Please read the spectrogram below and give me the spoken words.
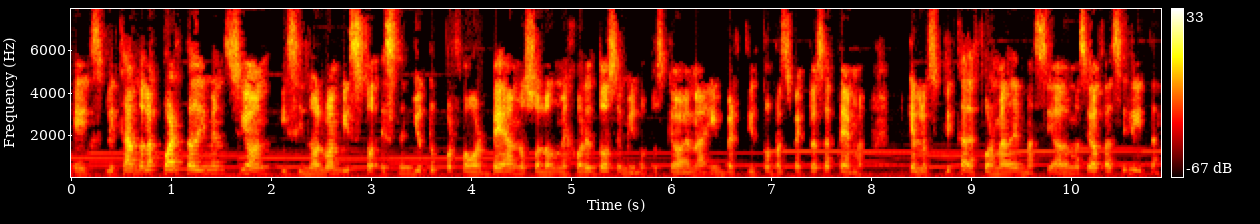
explicando la cuarta dimensión y si no lo han visto, está en YouTube, por favor, vean, no son los mejores 12 minutos que van a invertir con respecto a ese tema, que lo explica de forma demasiado, demasiado facilita,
